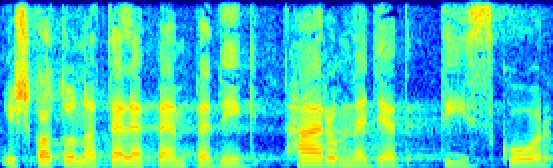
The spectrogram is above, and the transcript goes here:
és katonatelepen pedig 3-4-10-kor.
